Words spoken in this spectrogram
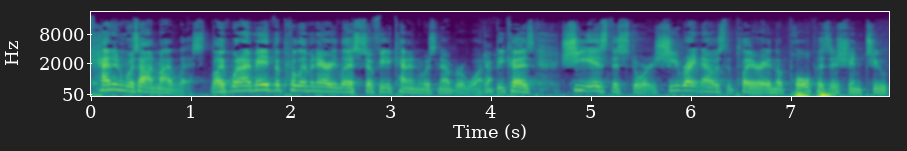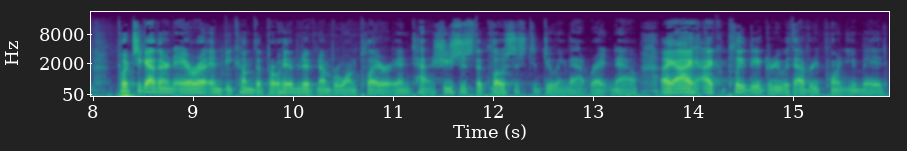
Kenin was on my list. Like when I made the preliminary list, Sofia Kenin was number one because she is the story. She right now is the player in the pole position to put together an era and become the prohibitive number one player in tennis. She's just the closest to doing that right now. Like I, I completely agree with every point you made.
